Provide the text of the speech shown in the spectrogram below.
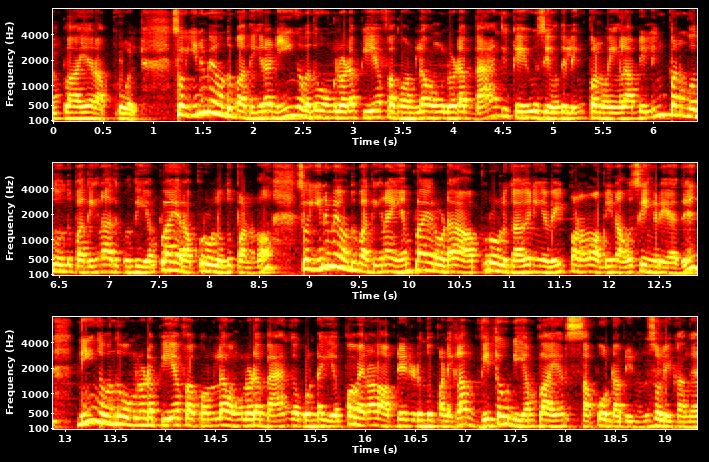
employer approval so இனிமே வந்து பார்த்தீங்கன்னா நீங்கள் வந்து உங்களோட பிஎஃப் அக்கௌண்ட்டில் உங்களோட பேங்க் கேயூசி வந்து லிங்க் பண்ணுவீங்களா? அப்படி லிங்க் பண்ணும்போது வந்து பார்த்தீங்கன்னா அதுக்கு வந்து எம்ப்ளாயர் அப்ரூவல் வந்து பண்ணணும். ஸோ இனிமே வந்து பார்த்தீங்கன்னா எம்ப்ளாயரோட அப்ரூவலுக்காக நீங்கள் வெயிட் பண்ணணும் அப்படின்னு அவசியம் கிடையாது. நீங்கள் வந்து உங்களோட பிஎஃப் அக்கௌண்ட்டில் உங்களோட பேங்க் அக்கௌண்ட்டை எப்போ வேணாலும் அப்டேட் வந்து பண்ணிக்கலாம் வித்தவுட் எம்ப்ளாயர் சப்போர்ட் அப்படின்னு வந்து சொல்லியிருக்காங்க.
